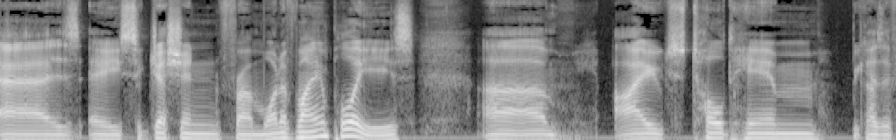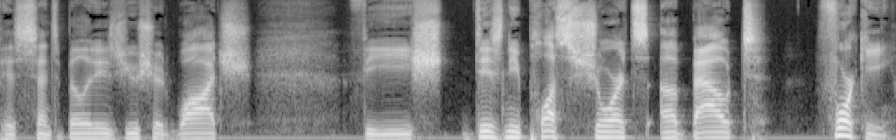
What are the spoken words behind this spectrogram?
as a suggestion from one of my employees. Um, I told him, because of his sensibilities, you should watch the sh- Disney Plus shorts about Forky.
